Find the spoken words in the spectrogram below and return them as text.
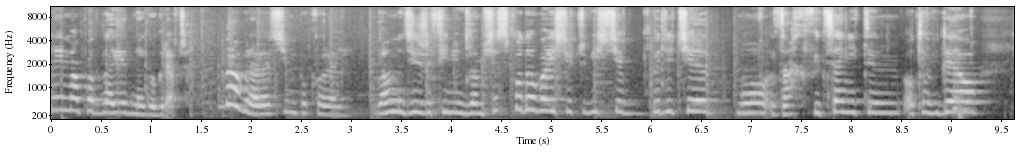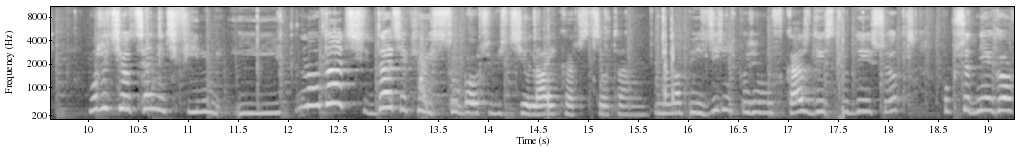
No i mapa dla jednego gracza. Dobra, lecimy po kolei. Mam nadzieję, że filmik Wam się spodoba. Jeśli oczywiście będziecie no, zachwyceni tym oto wideo, Możecie ocenić film i no dać, dać jakiegoś suba, oczywiście lajka czy co tam. Na mapie jest 10 poziomów, każdy jest trudniejszy od poprzedniego.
